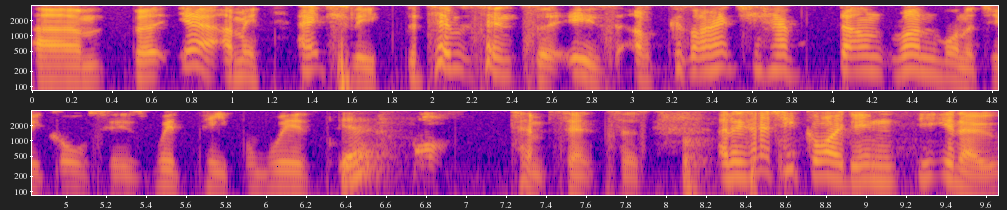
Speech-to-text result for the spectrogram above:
Um, but yeah, I mean, actually, the temp sensor is because I actually have done run one or two courses with people with Yeah. off temp sensors, and it's actually quite in. You know,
